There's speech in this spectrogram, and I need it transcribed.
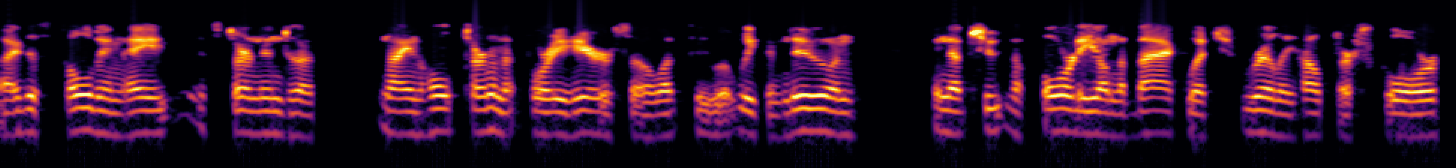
and I just told him, hey, it's turned into a nine hole tournament for you here, so let's see what we can do. And end up shooting a 40 on the back, which really helped our score.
